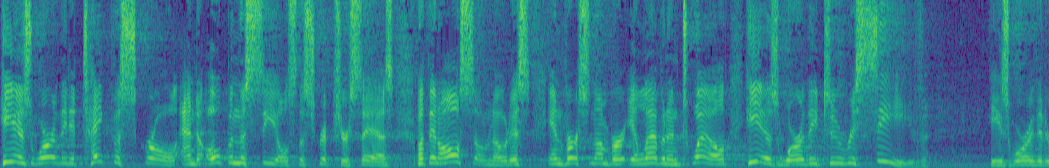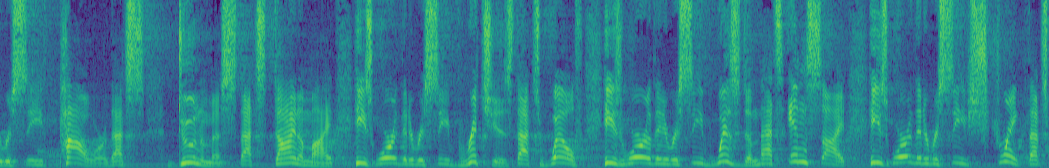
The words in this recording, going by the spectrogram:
He is worthy to take the scroll and to open the seals, the scripture says. But then also notice in verse number 11 and 12, he is worthy to receive. He's worthy to receive power. That's dunamis. That's dynamite. He's worthy to receive riches. That's wealth. He's worthy to receive wisdom. That's insight. He's worthy to receive strength. That's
